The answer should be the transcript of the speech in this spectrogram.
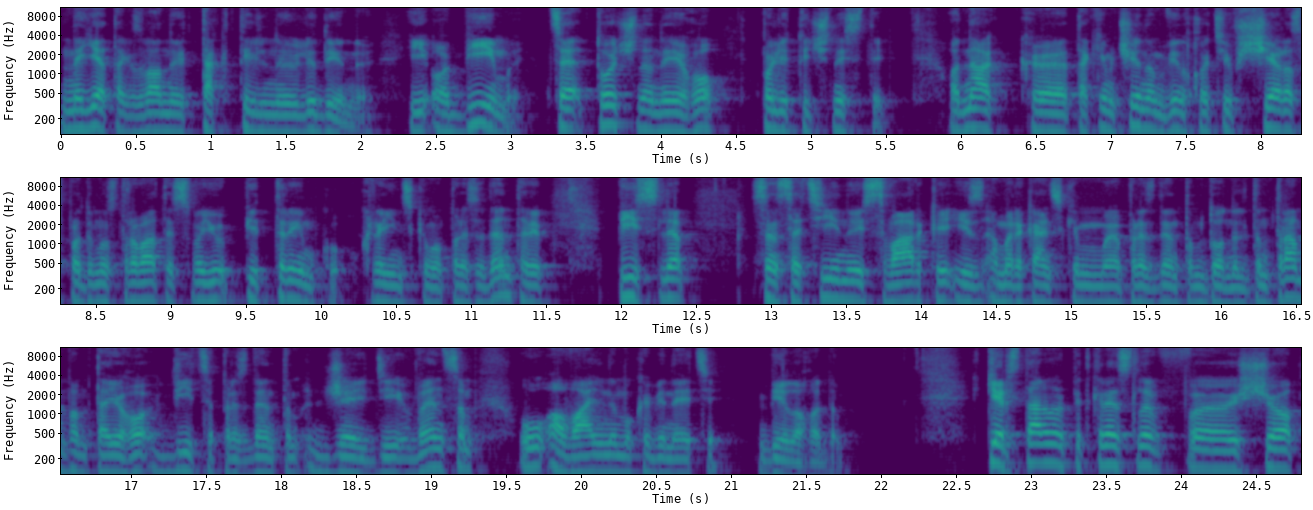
не є так званою тактильною людиною, і обійми це точно не його політичний стиль. Однак е, таким чином він хотів ще раз продемонструвати свою підтримку українському президентові після сенсаційної сварки із американським е, президентом Дональдом Трампом та його віце-президентом Джей Ді Венсом у овальному кабінеті Білого Дому. Кір Стармер підкреслив, е, що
